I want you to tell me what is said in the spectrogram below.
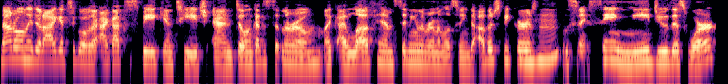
not only did I get to go over there, I got to speak and teach, and Dylan got to sit in the room. Like I love him sitting in the room and listening to other speakers, mm-hmm. listening, seeing me do this work,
